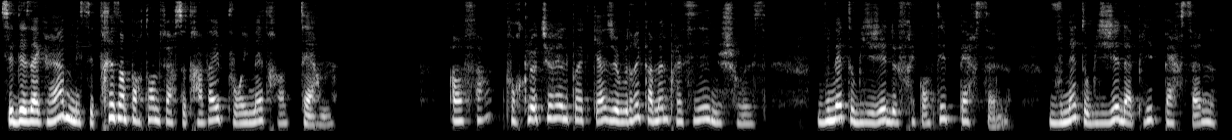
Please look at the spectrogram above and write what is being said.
C'est désagréable, mais c'est très important de faire ce travail pour y mettre un terme. Enfin, pour clôturer le podcast, je voudrais quand même préciser une chose. Vous n'êtes obligé de fréquenter personne. Vous n'êtes obligé d'appeler personne.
